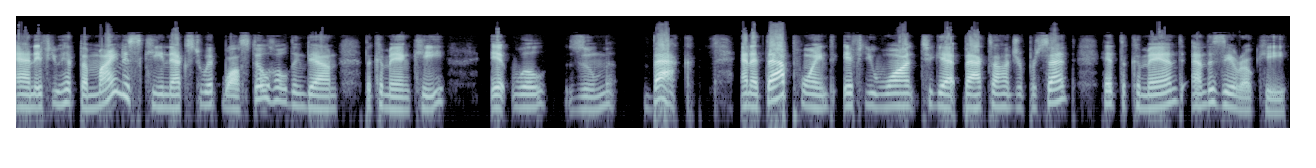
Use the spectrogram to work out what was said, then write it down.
And if you hit the minus key next to it while still holding down the command key, it will zoom back. And at that point, if you want to get back to 100%, hit the command and the zero key,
